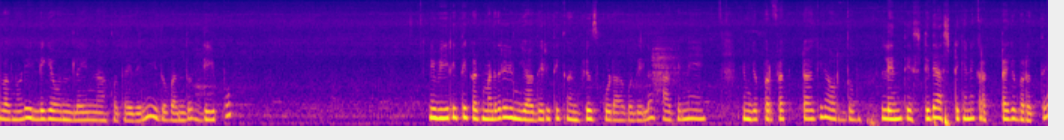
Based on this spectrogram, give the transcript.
ಇವಾಗ ನೋಡಿ ಇಲ್ಲಿಗೆ ಒಂದು ಲೈನ್ ಹಾಕೋತಾ ಇದ್ದೀನಿ. ಇದು ಬಂದು ಡೀಪು. ನೀವು ಈ ರೀತಿ ಕಟ್ ಮಾಡಿದ್ರೆ ನಿಮ್ಗೆ ಯಾವುದೇ ರೀತಿ ಕನ್ಫ್ಯೂಸ್ ಕೂಡ ಆಗೋದಿಲ್ಲ. ಹಾಗೆಯೇ ನಿಮಗೆ ಪರ್ಫೆಕ್ಟಾಗಿ ಅವ್ರದ್ದು ಲೆಂತ್ ಎಷ್ಟಿದೆ ಅಷ್ಟಿಗೆ ಕರೆಕ್ಟಾಗಿ ಬರುತ್ತೆ.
